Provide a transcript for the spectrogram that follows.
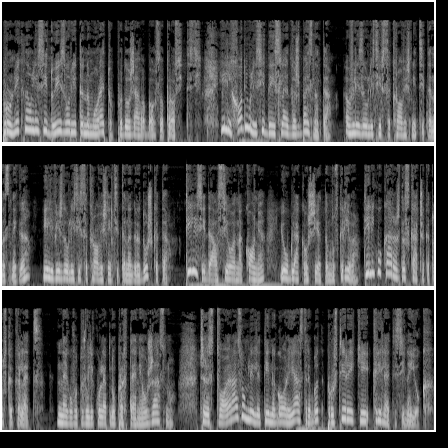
Проникнал ли си до изворите на морето, продължава Бог с въпросите си? Или ходил ли си да изследваш бездната? Влизал ли си в съкровищниците на снега? Или виждал ли си съкровищниците на градушката? Ти ли си дал сила на коня и облякал шията му с грива? Ти ли го караш да скача като скакалец? Неговото великолепно прахтение е ужасно. Чрез твоя разум ли лети нагоре ястребът, простирайки крилете си на юг?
